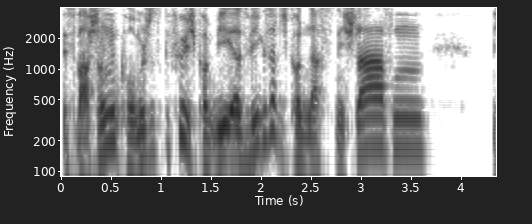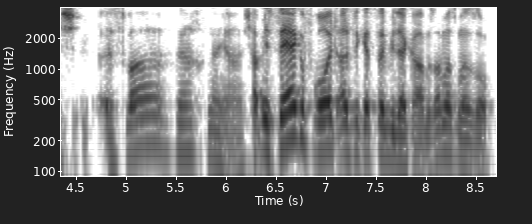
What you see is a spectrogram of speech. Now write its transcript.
es war schon ein komisches Gefühl. Ich konnte, wie, also wie gesagt, ich konnte nachts nicht schlafen. Ich, es war, ach, naja, ich habe mich sehr gefreut, als sie gestern wiederkam, sagen wir es mal so.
